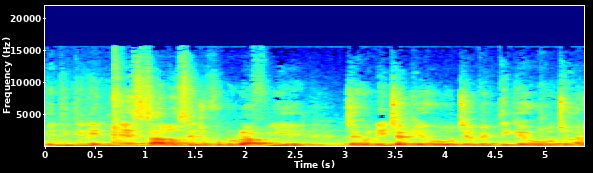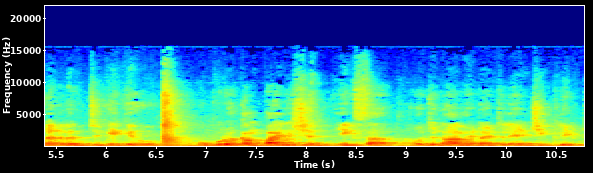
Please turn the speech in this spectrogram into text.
कि दीदी ने इतने सालों से जो फोटोग्राफ लिए चाहे वो नेचर के हो, चाहे व्यक्ति के हो, चाहे अलग अलग जगह के हो, वो पूरा कंपाइलेशन एक साथ, और जो नाम है टाइटल एन जी क्लिक्ड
